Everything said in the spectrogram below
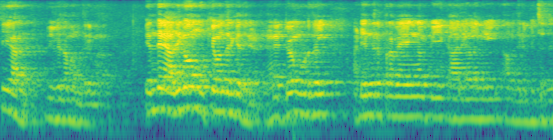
ചെയ്യാറുണ്ട് വിവിധ മന്ത്രിമാർ. എന്തിന് അധികവും മുഖ്യമന്ത്രിക്കെതിരെയാണ് ഞാൻ ഏറ്റവും കൂടുതൽ അടിയന്തര പ്രമേയങ്ങൾ ഈ കാലയളവിൽ അവതരിപ്പിച്ചത്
